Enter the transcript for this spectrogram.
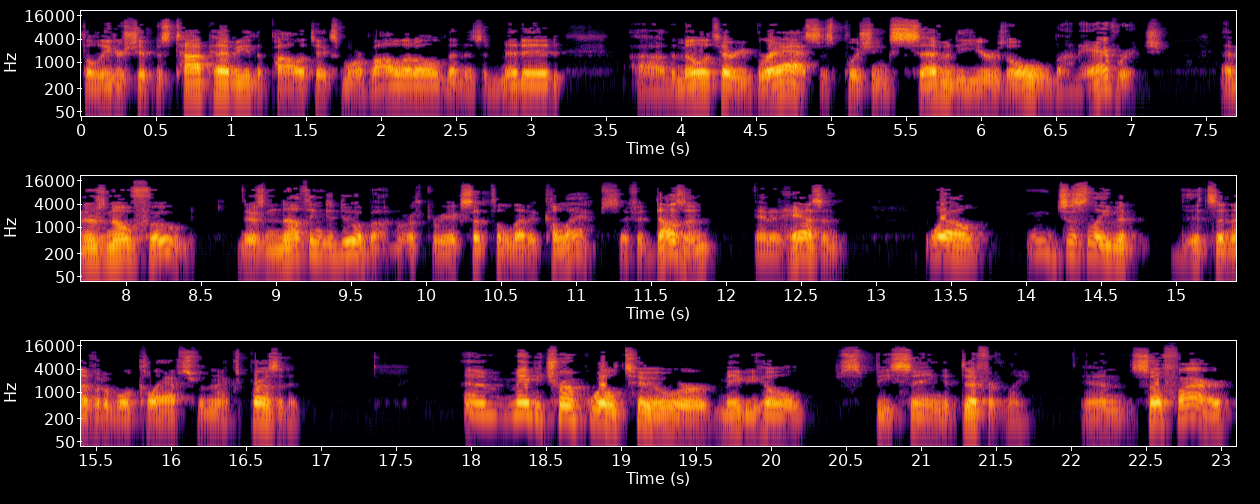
The leadership is top heavy, the politics more volatile than is admitted. Uh, the military brass is pushing 70 years old on average, and there's no food. There's nothing to do about North Korea except to let it collapse. If it doesn't, and it hasn't, well, just leave it its inevitable collapse for the next president. And maybe Trump will too, or maybe he'll be seeing it differently. And so far,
